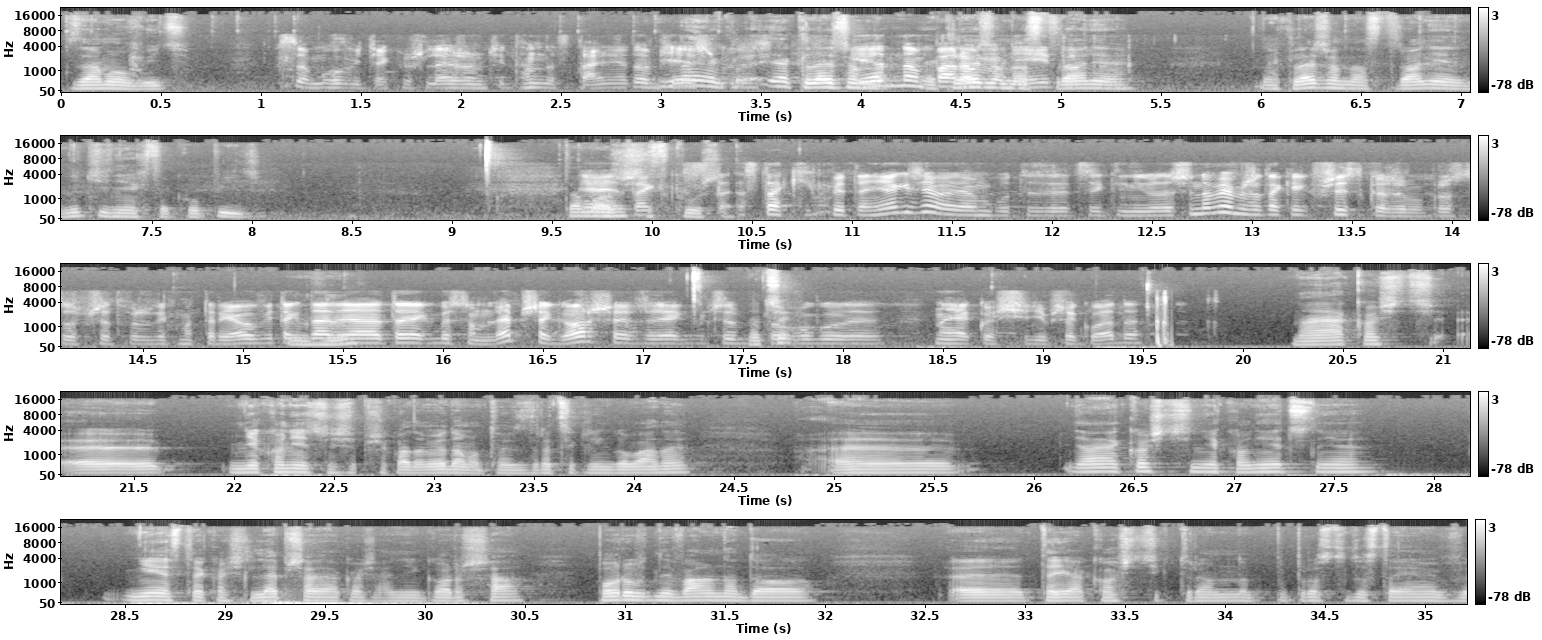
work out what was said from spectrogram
zamówić. Co mówić, jak już leżą ci tam na stanie, to No, bierz. jak, jak leżą, jedną jak parą leżą na mniej, to stronie, tak. jak leżą na stronie, nikt ich nie chce kupić, to Nie, może tak, się z, z takich pytań, jak działają buty z recyklingu? Znaczy, no wiem, że tak jak wszystko, że po prostu z przetworzonych materiałów i tak Mhm. dalej, ale to jakby są lepsze, gorsze, czy, jakby, czy Znaczy- to w ogóle na jakość się nie przekłada? Na jakość e, niekoniecznie się przekłada, wiadomo, to jest zrecyklingowane. E, na jakości niekoniecznie, nie jest to jakaś lepsza jakość, ani gorsza, porównywalna do e, tej jakości, którą no, po prostu dostajemy w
